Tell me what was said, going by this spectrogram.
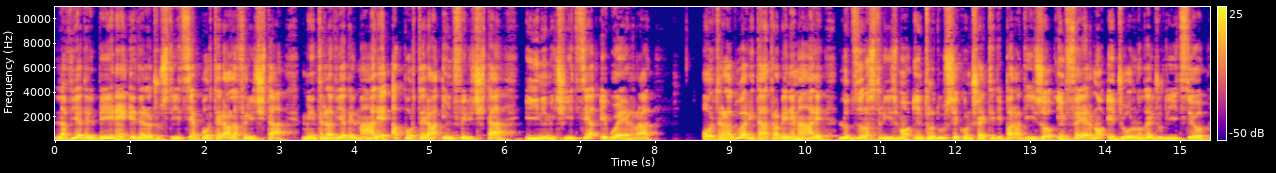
La via del bene e della giustizia porterà alla felicità, mentre la via del male apporterà infelicità, inimicizia e guerra. Oltre alla dualità tra bene e male, lo zoroastrismo introdusse i concetti di paradiso, inferno e giorno del giudizio.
